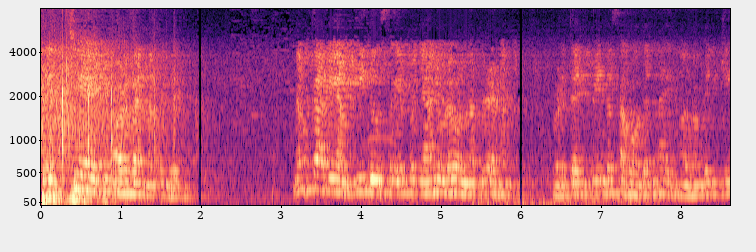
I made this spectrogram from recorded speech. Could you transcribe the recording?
തീർച്ചയായിട്ടും അവിടെ ഭരണത്തിൽ വരും നമുക്കറിയാം ഈ ദിവസങ്ങളിൽ ഇപ്പൊ ഞാൻ ഇവിടെ വന്നപ്പോഴാണ് ഇവിടുത്തെ എം പിന്റെ സഹോദരനായിരുന്നു. അതുകൊണ്ട് എനിക്ക്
